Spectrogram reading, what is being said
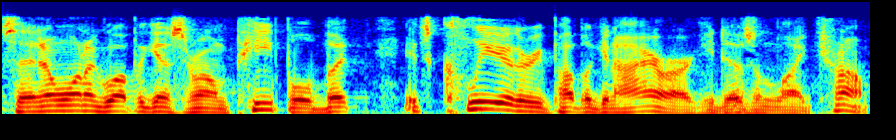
So they don't want to go up against their own people, but it's clear the Republican hierarchy doesn't like Trump.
